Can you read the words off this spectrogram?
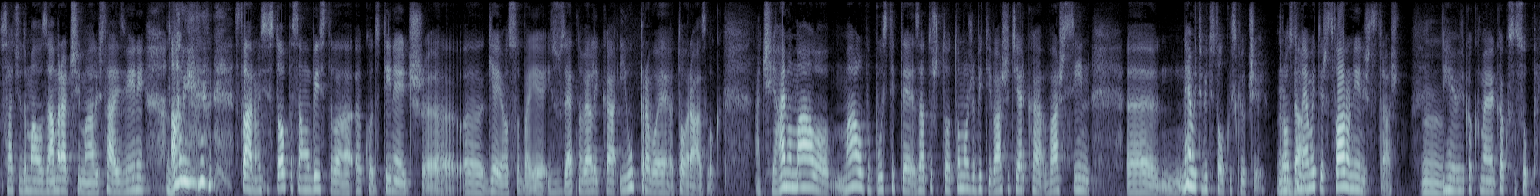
sad ću da malo zamračim, ali šta, izvini, ali stvarno, mislim, stopa samoubistva e, kod teenage e, e, gej osoba je izuzetno velika i upravo je to razlog. Znači, ajmo malo, malo popustite, zato što to može biti vaša ćerka, vaš sin, e, nemojte biti toliko isključivi. Prosto Da. nemojte, jer stvarno nije ništa strašno. Nije, vidi kako, me, kako sam super.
